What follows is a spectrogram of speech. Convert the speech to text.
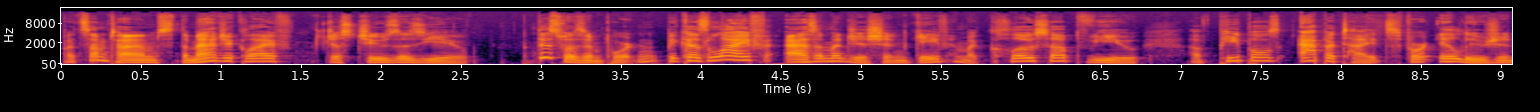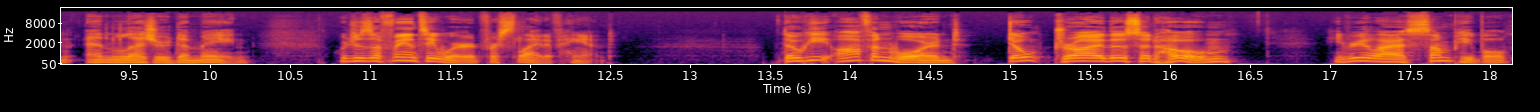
But sometimes the magic life just chooses you. This was important because life as a magician gave him a close up view of people's appetites for illusion and legerdemain, which is a fancy word for sleight of hand. Though he often warned, Don't try this at home, he realized some people,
